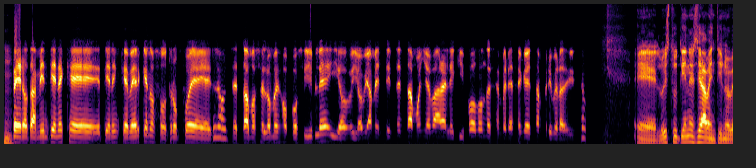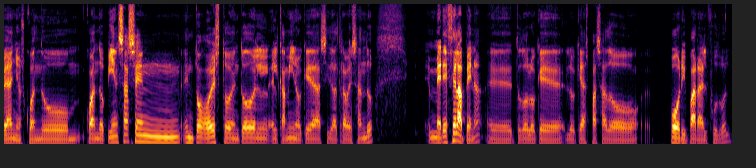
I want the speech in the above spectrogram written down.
Hmm. pero también tienes que tienen que ver que nosotros pues lo intentamos hacer lo mejor posible y, ob- y obviamente intentamos llevar al equipo donde se merece que esté en primera división. Eh, Luis, tú tienes ya 29 años. Cuando, cuando piensas en, en todo esto, en todo el, el camino que has ido atravesando, ¿merece la pena eh, todo lo que, lo que has pasado por y para el fútbol?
